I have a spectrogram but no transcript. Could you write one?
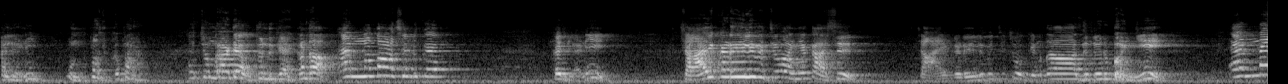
കല്യാണി ഒന്ന് പതുക്കെ പറ. കൊച്ചുമ്പ്രാട്ടി അകത്തുണ്ട് കേക്കണ്ട. എന്ന കാശ് എടുക്ക കല്യാണി ചായക്കടയിൽ വെച്ച് വാങ്ങിയ കാശ്. ചായക്കടയിൽ വെച്ച് ചോദിക്കണത് അതിന്റെ ഒരു ഭംഗി. എന്നെ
